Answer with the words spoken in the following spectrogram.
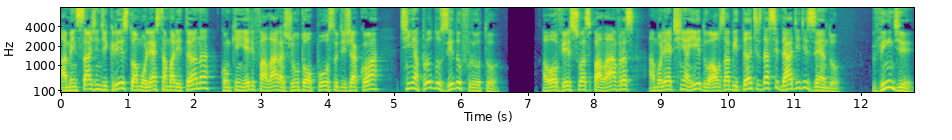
A mensagem de Cristo à mulher samaritana, com quem ele falara junto ao poço de Jacó, tinha produzido fruto. Ao ouvir suas palavras, a mulher tinha ido aos habitantes da cidade dizendo: Vinde,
